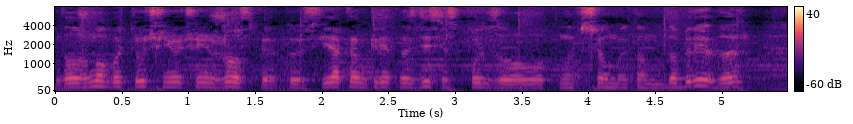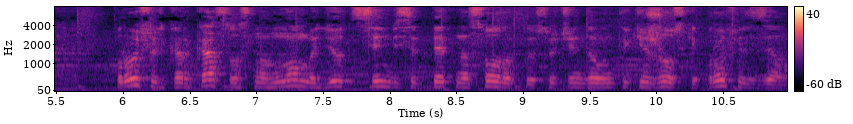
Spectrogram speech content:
должно быть очень-очень жесткое. То есть я конкретно здесь использовал вот на всем этом добре, да, профиль, каркас в основном идет 75 на 40, то есть очень довольно-таки жесткий профиль взял.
